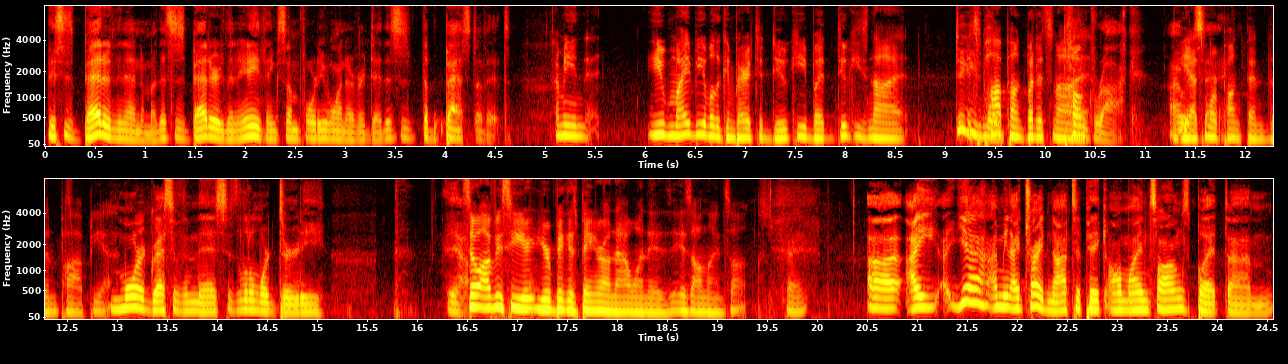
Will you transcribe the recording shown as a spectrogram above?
this is better than enema this is better than anything Sum 41 ever did this is the best of it I mean, you might be able to compare it to Dookie, but Dookie's not Dookie's it's pop punk, but it's not punk rock I would yeah, it's say. more punk than than pop, yeah. more aggressive than this it's a little more dirty yeah So obviously your your biggest banger on that one is is online songs, right? Uh, I yeah, I mean, I tried not to pick online songs, but um,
